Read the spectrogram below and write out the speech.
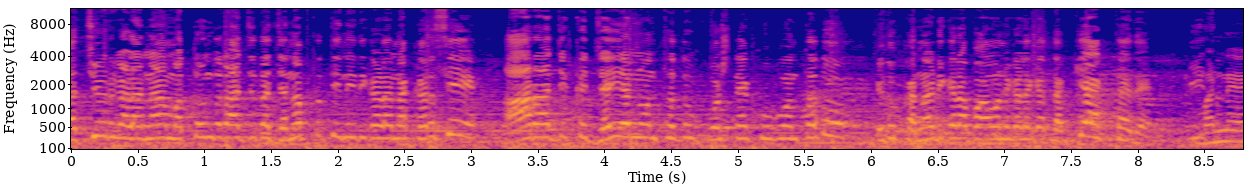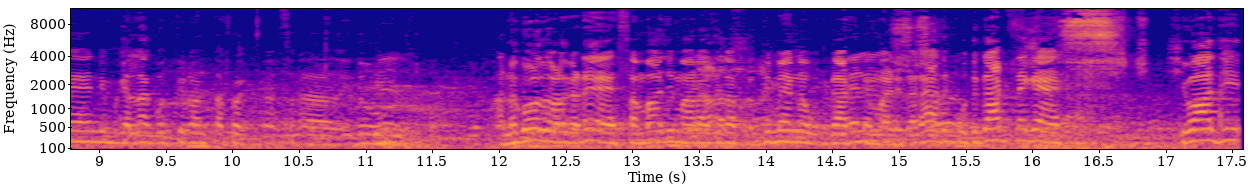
ಸಚಿವರುಗಳನ್ನ ಮತ್ತೊಂದು ರಾಜ್ಯದ ಜನಪ್ರತಿನಿಧಿಗಳನ್ನು ಕರೆಸಿ ಆ ರಾಜ್ಯಕ್ಕೆ ಜೈ ಅನ್ನುವಂಥದ್ದು ಘೋಷಣೆ ಕೂಗುವಂಥದ್ದು ಇದು ಕನ್ನಡಿಗರ ಭಾವನೆಗಳಿಗೆ ಧಕ್ಕೆ ಆಗ್ತಾ ಇದೆ. ಮೊನ್ನೆ ನಿಮಗೆಲ್ಲ ಗೊತ್ತಿರುವಂತ ಇದು ಅನುಗೋಳದೊಳಗಡೆ ಸಂಭಾಜಿ ಮಹಾರಾಜರ ಪ್ರತಿಮೆಯನ್ನು ಉದ್ಘಾಟನೆ ಮಾಡಿದ್ದಾರೆ. ಅದಕ್ಕೆ ಉದ್ಘಾಟನೆಗೆ ಶಿವಾಜಿ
